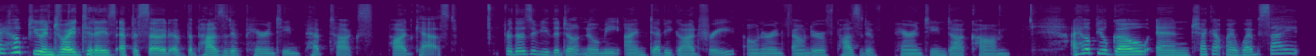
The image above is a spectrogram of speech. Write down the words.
I hope you enjoyed today's episode of the Positive Parenting Pep Talks podcast. For those of you that don't know me, I'm Debbie Godfrey, owner and founder of positiveparenting.com. I hope you'll go and check out my website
